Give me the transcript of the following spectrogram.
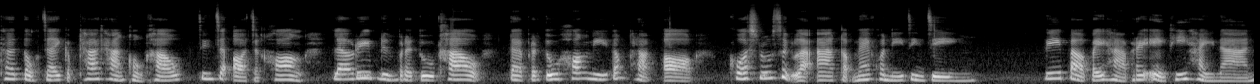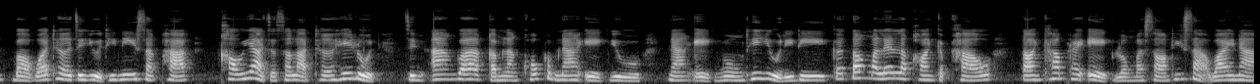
เธอตกใจกับท่าทางของเขาจึงจะออกจากห้อง แล้วรีบดึงประตูเข้า แต่ประตูห้องนี้ต้องผลักออก โค้ชรู้สึกละอากับแม่คนนี้จริง ๆรีบเป่าไปหาพระเอกที่ไหหนาน บอกว่าเธอจะอยู่ที่นี่สักพัก เขาอยากจะสลัดเธอให้หลุด จึงอ้างว่ากำลังคบกับนางเอกอยู่ นางเอกงงที่อยู่ดีๆ ก็ต้องมาเล่นละครกับเขา ตอนข้ามพระเอกลงมาซ้อมที่สระว่ายน้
